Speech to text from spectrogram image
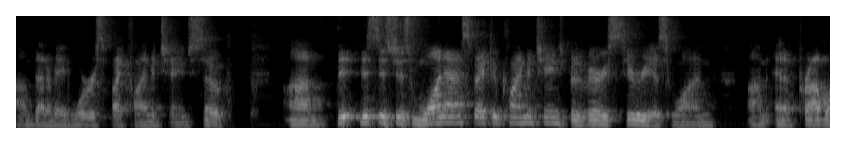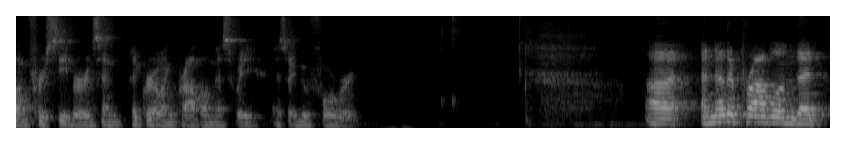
um, that are made worse by climate change. So um, th this is just one aspect of climate change, but a very serious one um, and a problem for seabirds and a growing problem as we, as we move forward. Uh, another problem that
